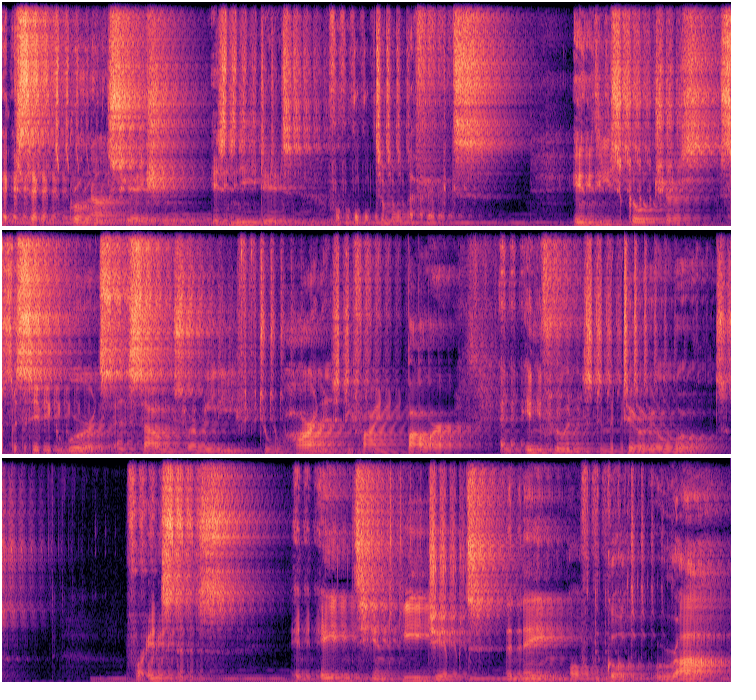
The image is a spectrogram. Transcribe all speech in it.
Exact pronunciation is needed for optimal effects. In these cultures, specific words and sounds were believed to harness divine power and influence the material world. For instance, in ancient Egypt, the name of the god Ra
